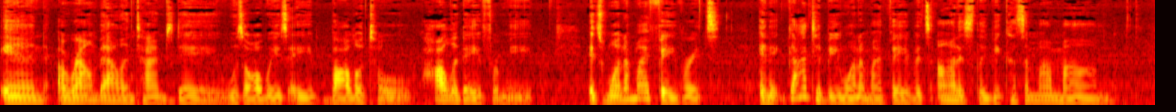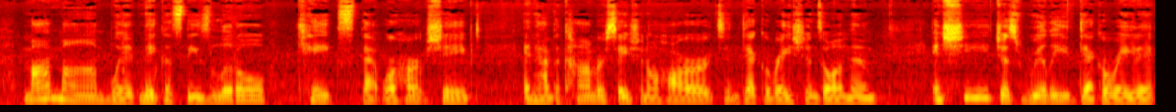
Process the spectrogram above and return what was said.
And around Valentine's Day was always a volatile holiday for me. It's one of my favorites, and it got to be one of my favorites, honestly, because of my mom. My mom would make us these little cakes that were heart shaped and have the conversational hearts and decorations on them. And she just really decorated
